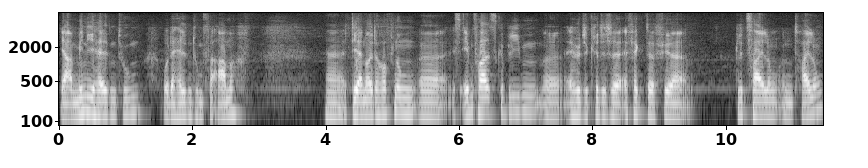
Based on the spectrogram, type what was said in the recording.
ja, Mini-Heldentum oder Heldentum für Arme. Äh, die erneute Hoffnung äh, ist ebenfalls geblieben, äh, erhöhte kritische Effekte für Blitzheilung und Heilung.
